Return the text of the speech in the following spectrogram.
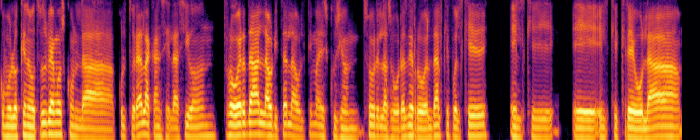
Como lo que nosotros vemos con la cultura de la cancelación. Robert Dahl, ahorita la última discusión sobre las obras de Robert Dahl, que fue el que, el que, eh, el que creó la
